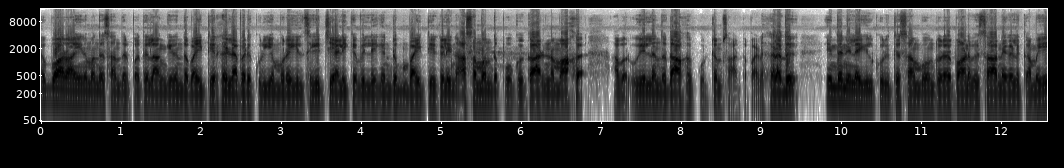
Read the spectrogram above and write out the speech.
எவ்வாறாயினும் அந்த சந்தர்ப்பத்தில் அங்கிருந்த வைத்தியர்கள் அவருக்குரிய முறையில் சிகிச்சை அளிக்கவில்லை என்றும் வைத்தியர்களின் அசமந்த போக்கு காரணமாக அவர் உயிரிழந்ததாக குற்றம் சாட்டப்படுகிறது. இந்த நிலையில் குறித்த சம்பவம் தொடர்பான விசாரணைகளுக்கு அமைய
